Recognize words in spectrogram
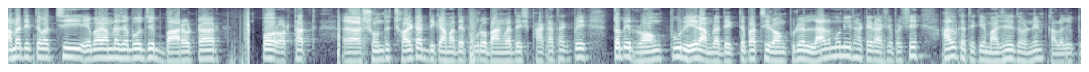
আমরা দেখতে পাচ্ছি, এবার আমরা যাব যে বারোটার পর, অর্থাৎ সন্ধ্যে ছয়টার দিকে আমাদের পুরো বাংলাদেশ ফাঁকা থাকবে। তবে রংপুরের আমরা দেখতে পাচ্ছি, রংপুরের লালমনিরহাটের আশেপাশে হালকা থেকে মাঝারি ধরনের কালোযুক্ত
